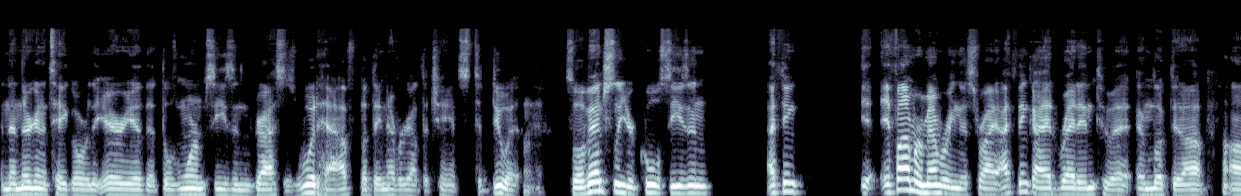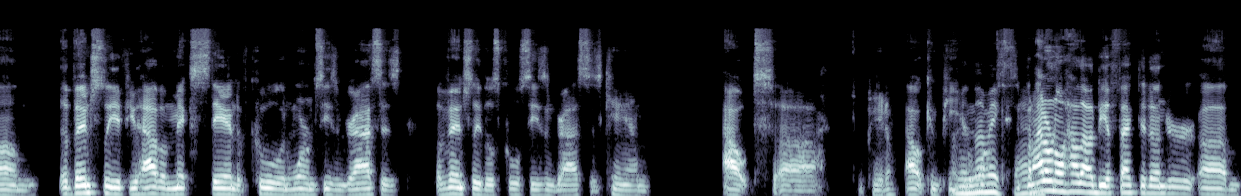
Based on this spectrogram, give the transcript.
and then they're going to take over the area that those warm season grasses would have, but they never got the chance to do it. Mhm. So eventually, your cool season, I think, if I'm remembering this right, I think I had read into it and looked it up. Um, eventually, if you have a mixed stand of cool and warm season grasses, eventually those cool season grasses can out uh Compete 'em. out compete. I mean, that makes sense. But I don't know how that would be affected under um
